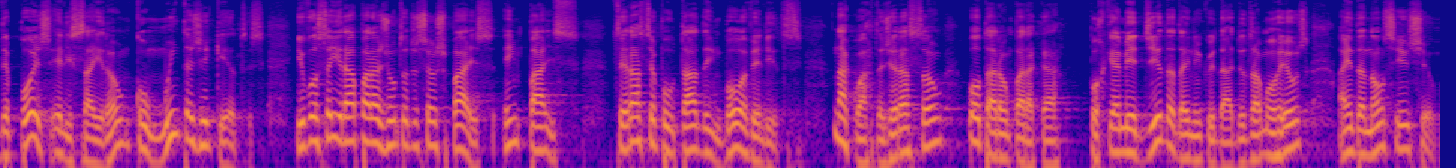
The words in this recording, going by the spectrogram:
Depois eles sairão com muitas riquezas, e você irá para junto dos seus pais, em paz. Será sepultado em boa velhice na quarta geração, voltarão para cá, porque a medida da iniquidade dos amorreus ainda não se encheu.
